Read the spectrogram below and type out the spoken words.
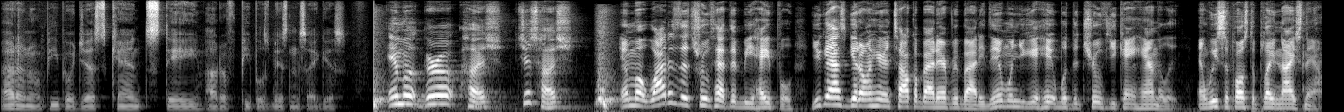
I don't know. People just can't stay out of people's business, I guess. Emma, girl, hush. Just hush. Emma, why does the truth have to be hateful? You guys get on here and talk about everybody. Then when you get hit with the truth, you can't handle it. And we supposed to play nice now.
